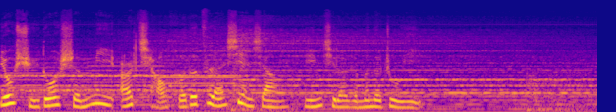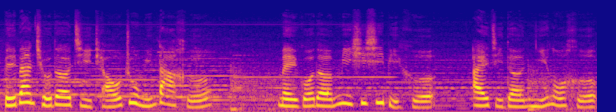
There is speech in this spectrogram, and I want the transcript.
有许多神秘而巧合的自然现象引起了人们的注意。北半球的几条著名大河，美国的密西西比河、埃及的尼罗河、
